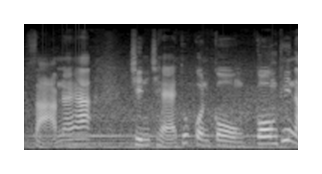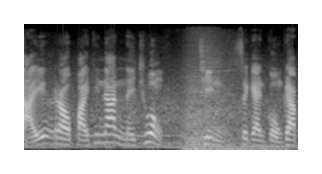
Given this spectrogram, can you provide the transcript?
23 นะฮะ ชินแฉทุกกลโกง โกงที่ไหนเราไปที่นั่นในช่วงชินสแกนโกงครับ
